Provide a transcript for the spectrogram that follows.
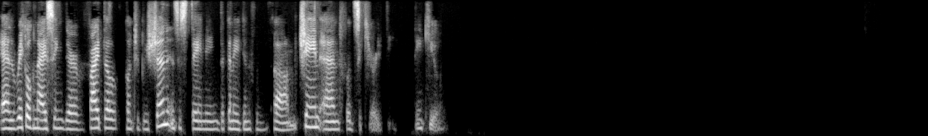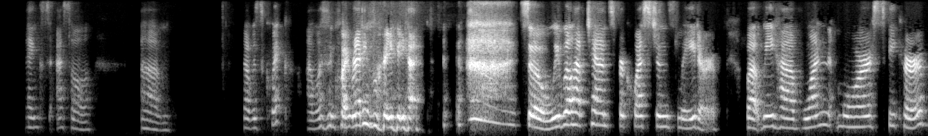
and recognizing their vital contribution in sustaining the Canadian food um, chain and food security. Thank you. Thanks, Essel. Um, that was quick. I wasn't quite ready for you yet. so we will have chance for questions later, but we have one more speaker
